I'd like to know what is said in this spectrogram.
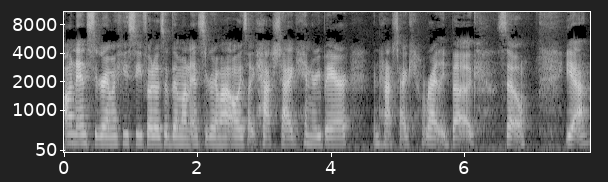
on Instagram, if you see photos of them on Instagram, I always like hashtag Henry Bear and hashtag Riley Bug. So, yeah.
